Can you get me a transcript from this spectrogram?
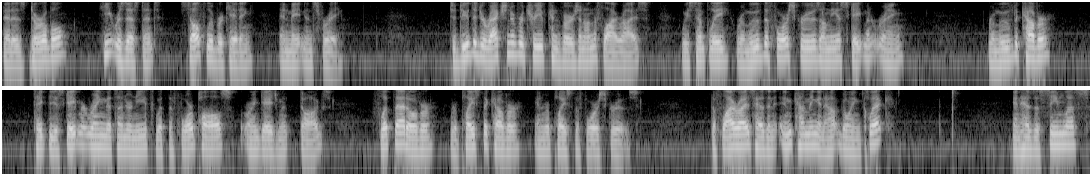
that is durable, heat resistant, self-lubricating, and maintenance free. To do the direction of retrieve conversion on the Fly-Rise, we simply remove the four screws on the escapement ring, remove the cover, take the escapement ring that's underneath with the four pawls or engagement dogs, flip that over, replace the cover, and replace the four screws. The Fly-Rise has an incoming and outgoing click and has a seamless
